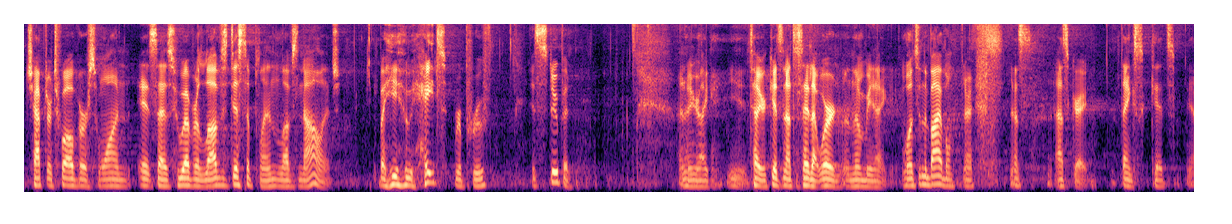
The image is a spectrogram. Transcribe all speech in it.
chapter 12, verse 1, it says, Whoever loves discipline loves knowledge, but he who hates reproof is stupid. I know you're like, you tell your kids not to say that word, and they'll be like, Well, it's in the Bible. That's, that's great. Thanks, kids. Yeah.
